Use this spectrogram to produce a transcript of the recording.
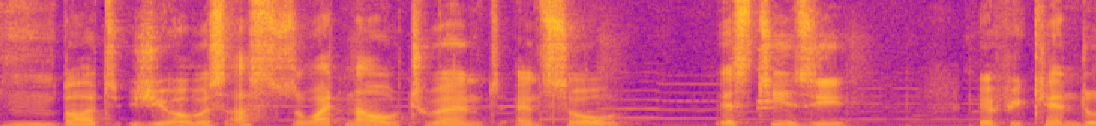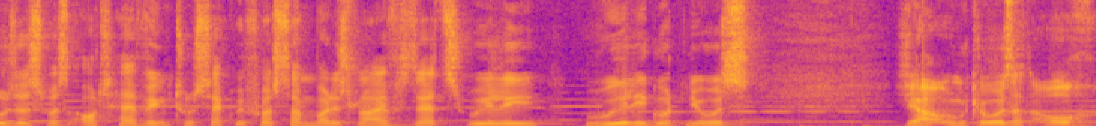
Hmm, But you're with us right now, Trent, and so is Teasy. If we can do this without having to sacrifice somebody's life, that's really, really good news. Ja, und Chloe sagt auch,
